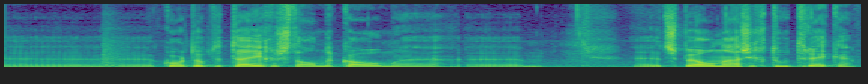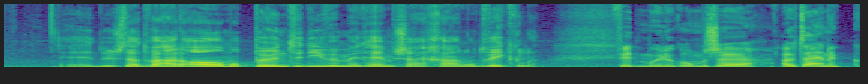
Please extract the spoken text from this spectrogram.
eh, eh, kort op de tegenstander komen, ehm, eh, het spel naar zich toe trekken. Dus dat waren allemaal punten die we met hem zijn gaan ontwikkelen. Ik vind het moeilijk om ze uiteindelijk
